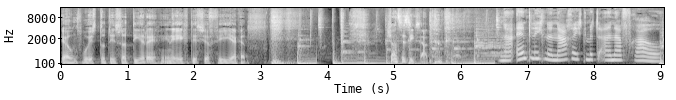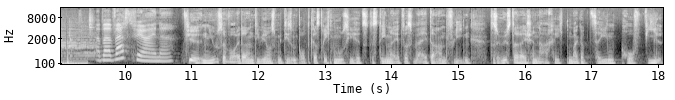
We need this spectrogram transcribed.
ja und wo ist da die Satire? In echt ist ja viel Ärger. Schauen Sie sich's an. Na, endlich eine Nachricht mit einer Frau. Aber was für eine? Für News Avoider, an die wir uns mit diesem Podcast richten, muss ich jetzt das Thema etwas weiter anfliegen. Das österreichische Nachrichtenmagazin Profil,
